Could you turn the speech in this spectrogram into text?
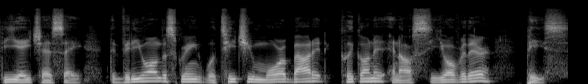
the HSA. The video on the screen will teach you more about it. Click on it and I'll see you over there. Peace.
